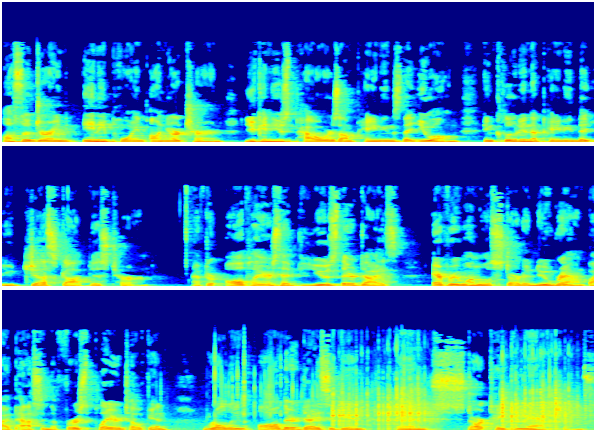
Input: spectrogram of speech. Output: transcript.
Also, during any point on your turn, you can use powers on paintings that you own, including a painting that you just got this turn. After all players have used their dice, everyone will start a new round by passing the first player token, rolling all their dice again, and start taking actions.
